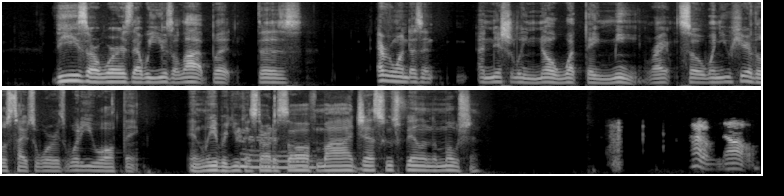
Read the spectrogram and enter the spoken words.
these are words that we use a lot, but does everyone doesn't initially know what they mean, right? So when you hear those types of words, what do you all think? And Libra, you can start us off. My Jess, who's feeling the motion? I don't know.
